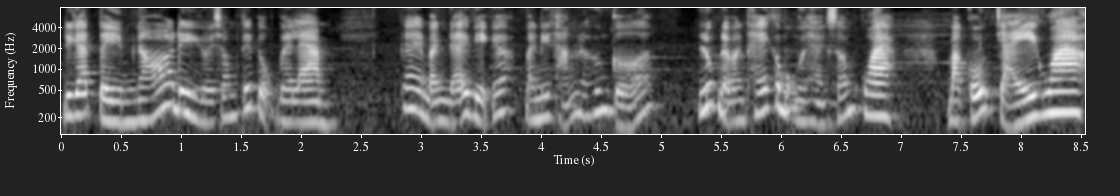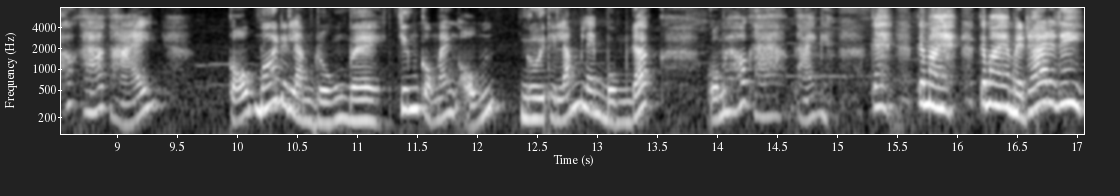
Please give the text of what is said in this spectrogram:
đi ra tìm nó đi rồi xong tiếp tục về làm. Cái bạn để việc á bạn đi thẳng ra hướng cửa lúc này bạn thấy có một người hàng xóm qua mà cổ chạy qua hất há hất hải, cổ mới đi làm ruộng về, chân còn mang ủng, người thì lắm lem bùn đất, cổ mới hất hả thải cái cái mày cái mày mày ra đây đi,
